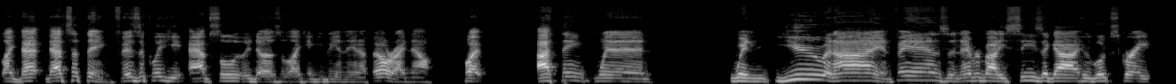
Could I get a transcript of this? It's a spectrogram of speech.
Like that, that's a thing. Physically, he absolutely does look like he could be in the NFL right now. But I think when when you and I and fans and everybody sees a guy who looks great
